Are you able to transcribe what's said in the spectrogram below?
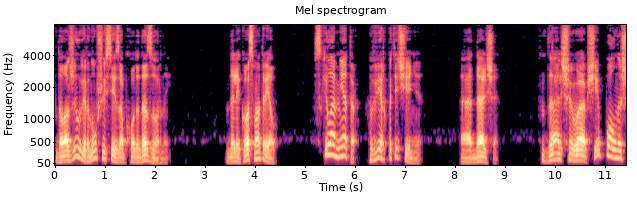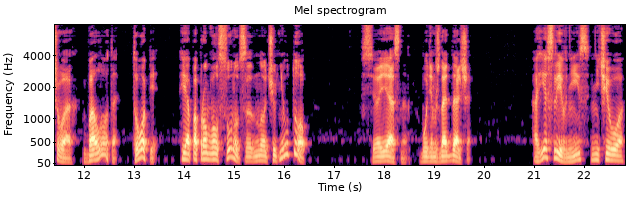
доложил вернувшийся из обхода дозорный. Далеко смотрел. С километр, вверх по течению. А дальше? Дальше вообще полный швах, болото, топи. Я попробовал сунуться, но чуть не утоп. Все ясно, будем ждать дальше. А если вниз ничего?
